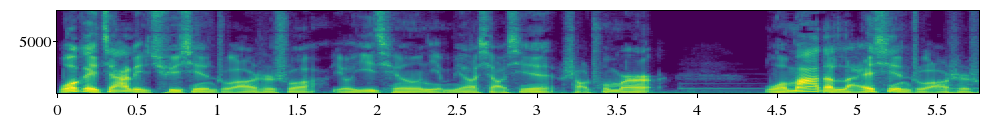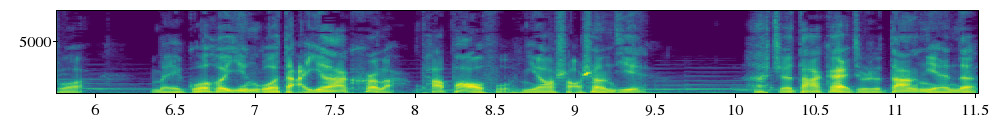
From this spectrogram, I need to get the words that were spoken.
我给家里去信，主要是说有疫情，你们要小心，少出门。我妈的来信主要是说，美国和英国打伊拉克了，怕报复，你要少上街。啊，这大概就是当年的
